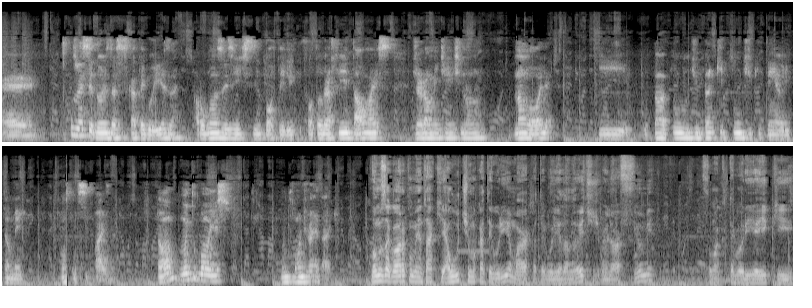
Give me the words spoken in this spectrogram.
é, os vencedores dessas categorias, né? Algumas vezes a gente se importa ele com fotografia e tal, mas geralmente a gente não, não olha. E o tanto de branquitude que tem ali também, os principais, né? Então, muito bom isso. Muito bom de verdade. Vamos agora comentar aqui a última categoria, a maior categoria da noite, de melhor filme. Foi uma categoria aí que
